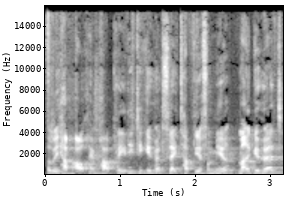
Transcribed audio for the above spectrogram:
also ich habe auch ein paar Predigte gehört, vielleicht habt ihr von mir mal gehört,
